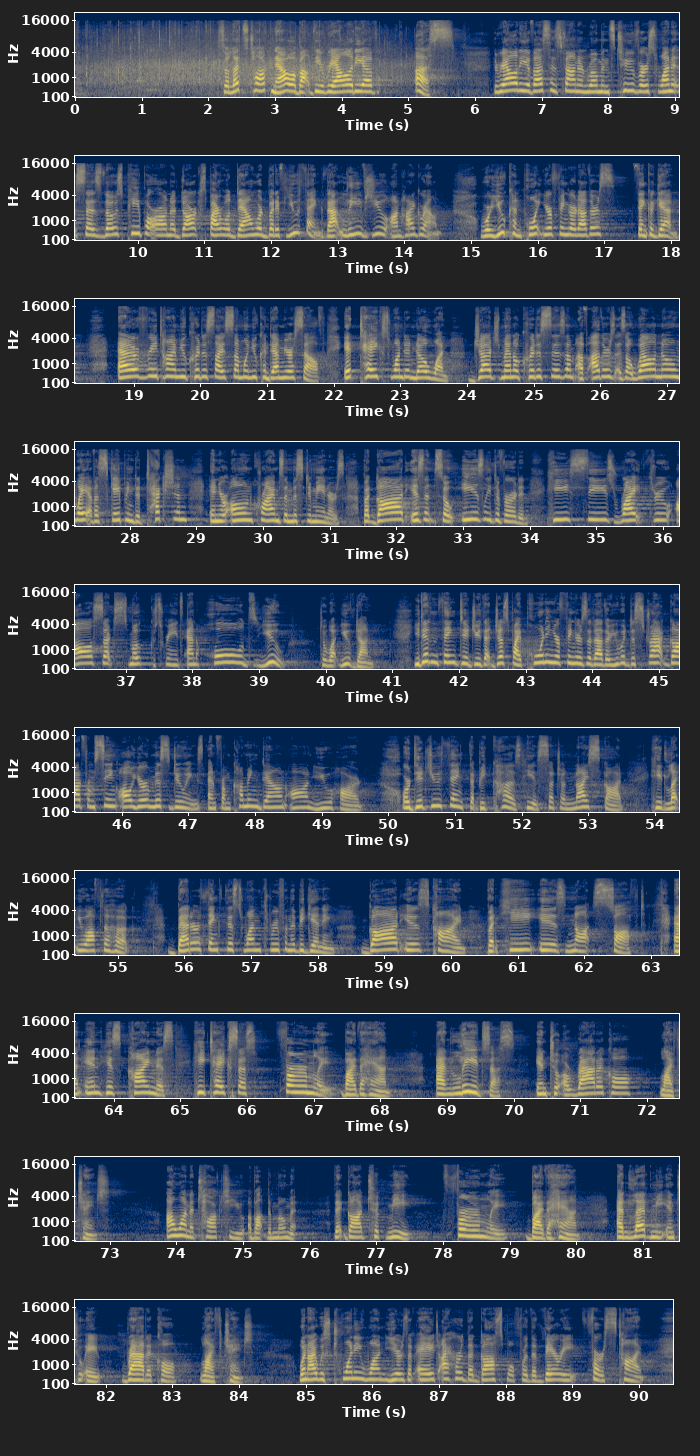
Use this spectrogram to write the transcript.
So let's talk now about the reality of us. The reality of us is found in Romans 2, verse 1. It says, Those people are on a dark spiral downward, but if you think that leaves you on high ground where you can point your finger at others, think again. Every time you criticize someone, you condemn yourself. It takes one to know one. Judgmental criticism of others is a well known way of escaping detection in your own crimes and misdemeanors. But God isn't so easily diverted. He sees right through all such smoke screens and holds you to what you've done. You didn't think, did you, that just by pointing your fingers at other, you would distract God from seeing all your misdoings and from coming down on you hard? Or did you think that because He is such a nice God, He'd let you off the hook? Better think this one through from the beginning. God is kind, but He is not soft. And in His kindness, He takes us firmly by the hand and leads us into a radical life change. I want to talk to you about the moment that God took me firmly by the hand and led me into a radical life change. When I was 21 years of age, I heard the gospel for the very first time.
